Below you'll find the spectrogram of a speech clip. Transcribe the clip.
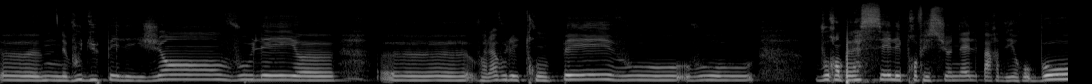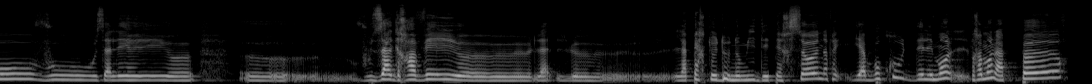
euh, vous dupez les gens, vous les, euh, voilà, vous les trompez, vous, vous, vous remplacez les professionnels par des robots, vous allez vous aggravez euh, la, perte d'autonomie des personnes. il y a beaucoup d'éléments, vraiment la peur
